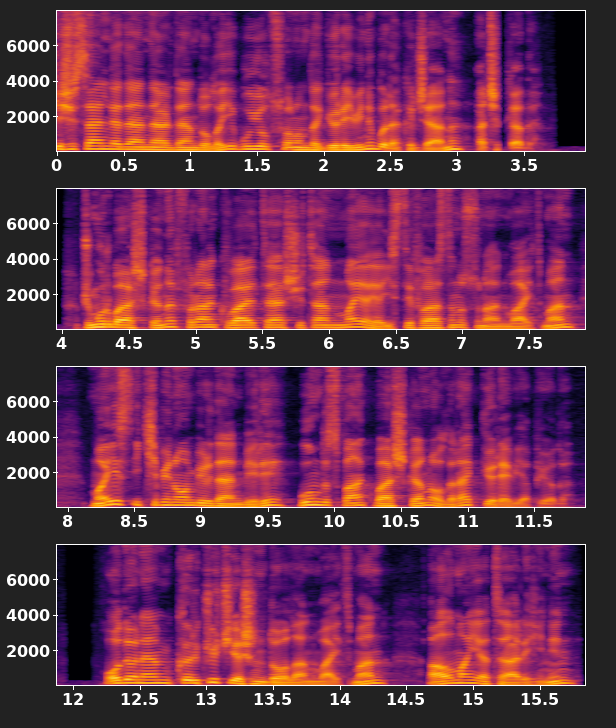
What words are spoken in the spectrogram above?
kişisel nedenlerden dolayı bu yıl sonunda görevini bırakacağını açıkladı. Cumhurbaşkanı Frank-Walter Steinmeier'e istifasını sunan Weidmann, Mayıs 2011'den beri Bundesbank Başkanı olarak görev yapıyordu. O dönem 43 yaşında olan Weidmann, Almanya tarihinin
